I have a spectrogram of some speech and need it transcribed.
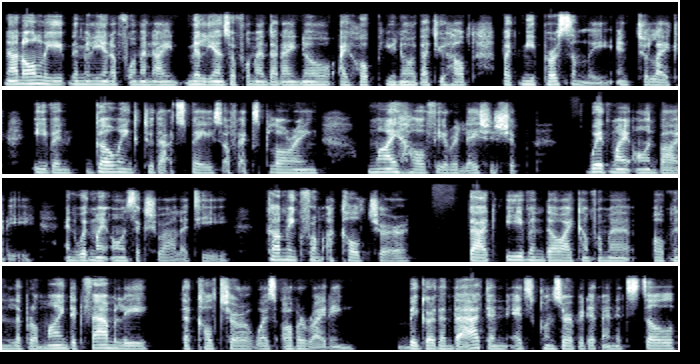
not only the million of women i millions of women that i know i hope you know that you helped but me personally into like even going to that space of exploring my healthy relationship with my own body and with my own sexuality coming from a culture that even though i come from an open liberal minded family the culture was overriding bigger than that and it's conservative and it's still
